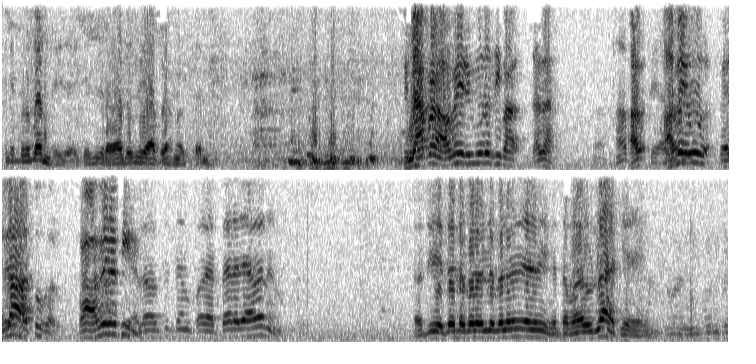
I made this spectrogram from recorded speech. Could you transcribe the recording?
એટલે બંધ થઈ જાય કે રવા દો આપણે સમજતા નહીં ના પણ હવે એવું નથી દાદા હવે એવું હતું ખરું હવે નથી અત્યારે જ આવે ને હજી એ તો ડબલ ડબલ તમારું ના છે એટલે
